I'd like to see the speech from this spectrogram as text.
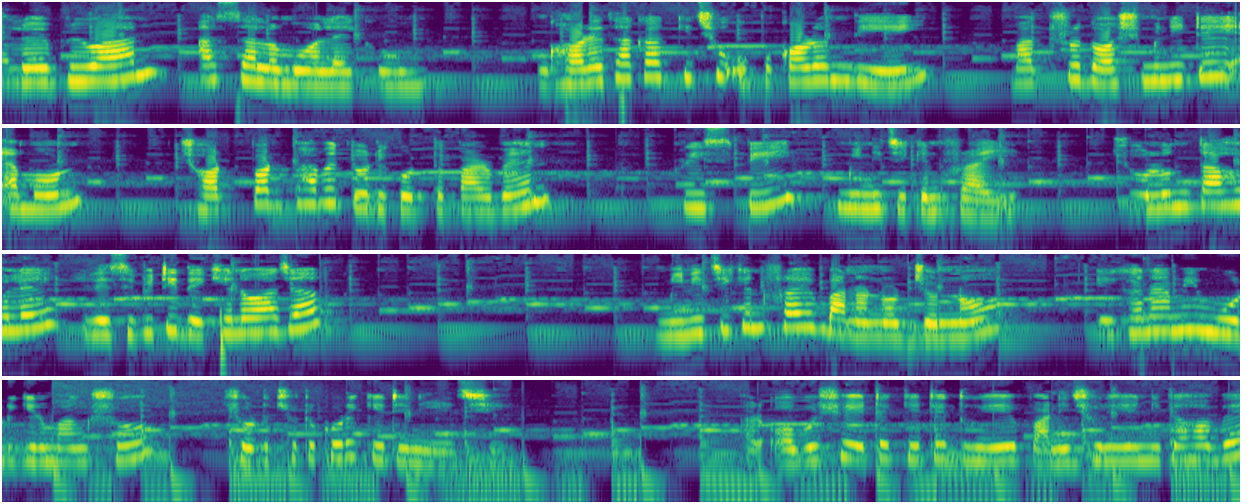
হ্যালো এভরিওয়ান আসসালামু আলাইকুম। ঘরে থাকা কিছু উপকরণ দিয়েই মাত্র দশ মিনিটেই এমন ঝটপটভাবে তৈরি করতে পারবেন ক্রিস্পি মিনি চিকেন ফ্রাই। চলুন তাহলে রেসিপিটি দেখে নেওয়া যাক। মিনি চিকেন ফ্রাই বানানোর জন্য এখানে আমি মুরগির মাংস ছোট ছোট করে কেটে নিয়েছি। আর অবশ্যই এটা কেটে ধুয়ে পানি ঝরিয়ে নিতে হবে।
